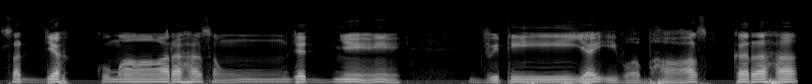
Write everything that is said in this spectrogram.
सद्यः कुमारः संजज्ञे द्वितीय इव भास्करः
